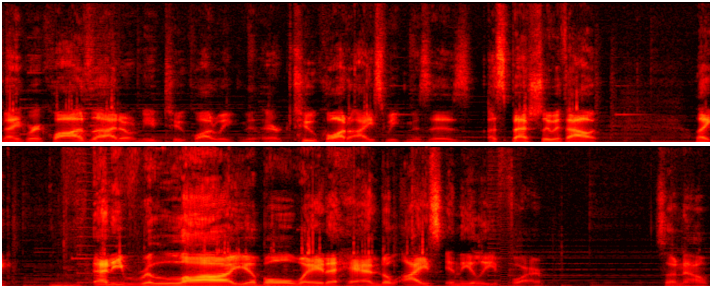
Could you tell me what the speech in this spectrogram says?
Like Rayquaza, I don't need two quad weakness or two quad ice weaknesses, especially without like any reliable way to handle ice in the Elite Four. So no.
